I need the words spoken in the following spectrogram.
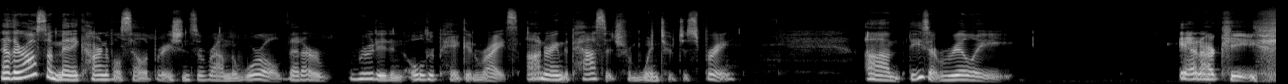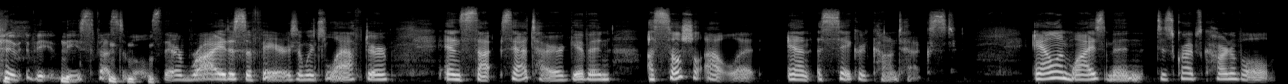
Now, there are also many carnival celebrations around the world that are rooted in older pagan rites, honoring the passage from winter to spring. Um, these are really anarchy, these festivals. They're riotous affairs in which laughter and sa- satire are given a social outlet and a sacred context. Alan Weisman describes carnival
